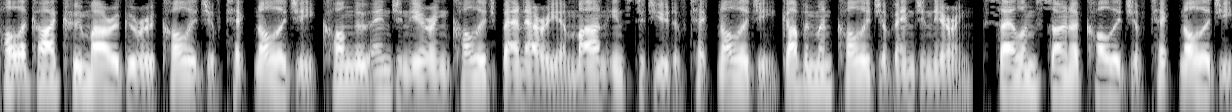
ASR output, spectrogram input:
Pollachi Kumaraguru College of Technology Kongu Engineering College Bannari Amman Institute of Technology Government College of Engineering, Salem Sona College of Technology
